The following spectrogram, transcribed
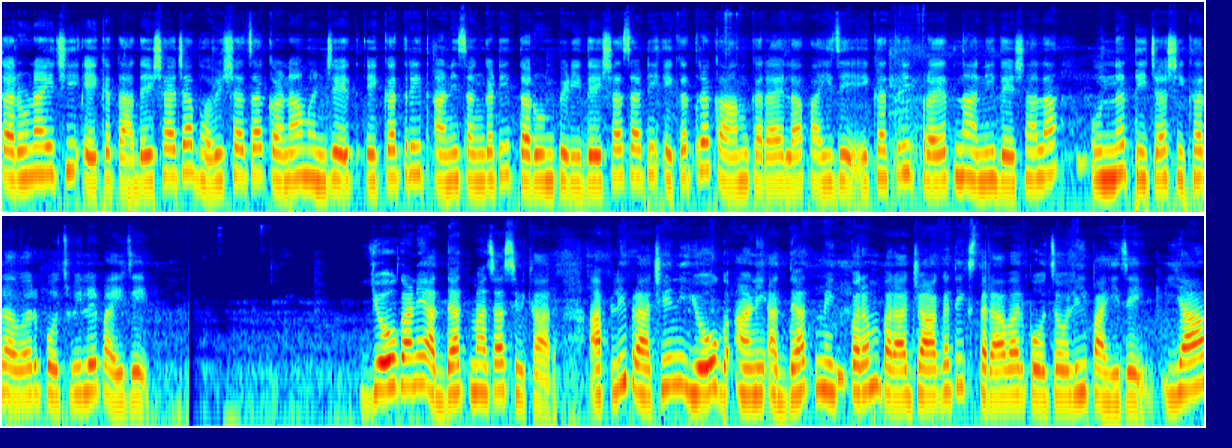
तरुणाईची एकता. देशाच्या भविष्याचा कणा म्हणजेच एकत्रित आणि संघटित तरुण पिढी. देशासाठी एकत्र काम करायला पाहिजे. एकत्रित प्रयत्नांनी देशाला उन्नतीच्या शिखरावर पोचविले पाहिजे. योग आणि अध्यात्माचा स्वीकार. आपली प्राचीन योग आणि आध्यात्मिक परंपरा जागतिक स्तरावर पोचवली पाहिजे. या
